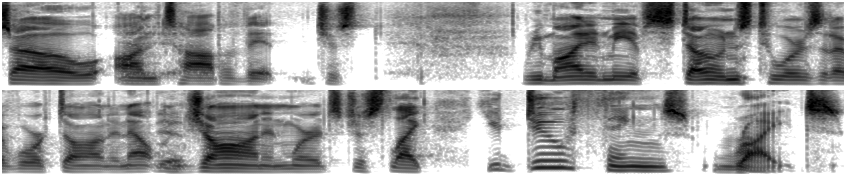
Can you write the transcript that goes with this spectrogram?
so on top of it just reminded me of stones tours that i've worked on and elton john and where it's just like you do things right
